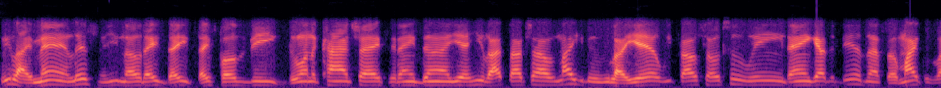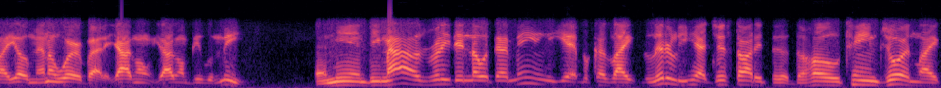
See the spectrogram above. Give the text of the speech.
we like, man, listen, you know, they they they supposed to be doing the contracts. It ain't done yet. He like, I thought y'all was Nike dudes. We like, yeah, we thought so too. We ain't they ain't got the deal done. So Mike was like, yo, man, don't worry about it. Y'all gonna y'all gonna be with me. And me and D Miles really didn't know what that means yet because like literally he had just started the the whole team Jordan like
